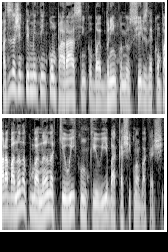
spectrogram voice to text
às vezes a gente também tem que comparar, assim, que eu brinco com meus filhos, né? Comparar banana com banana, kiwi com kiwi, abacaxi com abacaxi.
